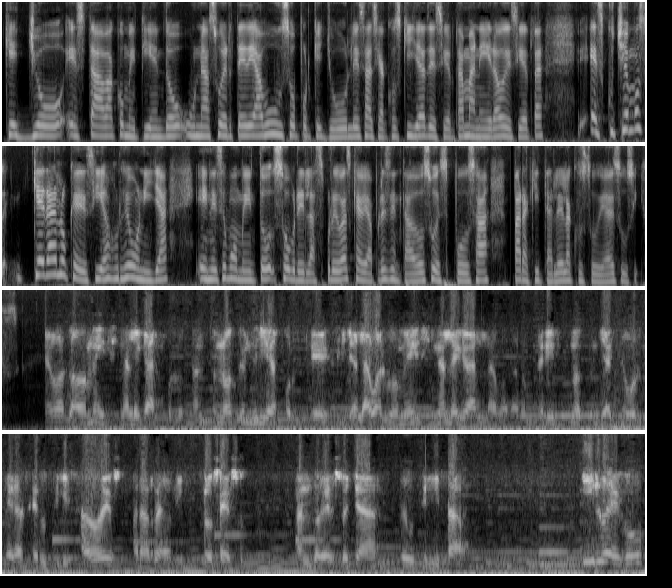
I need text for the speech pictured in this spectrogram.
que yo estaba cometiendo una suerte de abuso porque yo les hacía cosquillas de cierta manera o de cierta... Escuchemos qué era lo que decía Jorge Bonilla en ese momento sobre las pruebas que había presentado su esposa para quitarle la custodia de sus hijos evaluado medicina legal, por lo tanto no tendría por qué, si ya la evaluó medicina legal, la evaluaron perito, no tendría que volver a ser utilizado eso para reabrir el proceso, cuando eso ya fue utilizado. Y luego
